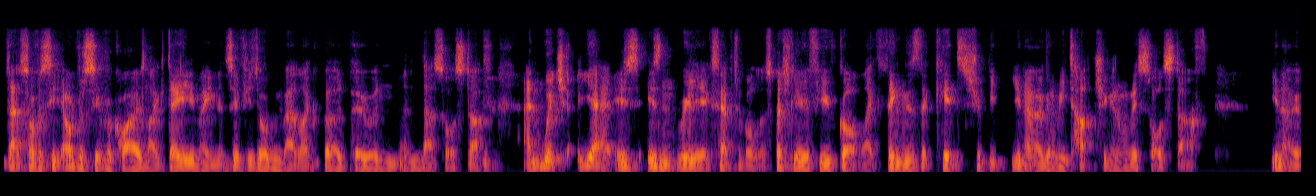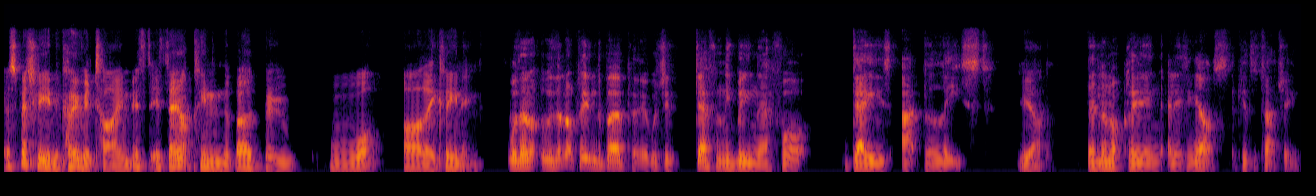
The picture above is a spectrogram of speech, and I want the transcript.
that's obviously obviously requires like daily maintenance if you're talking about like bird poo and and that sort of stuff Mhm. and which yeah is isn't really acceptable especially if you've got like things that kids should be you know are going to be touching and all this sort of stuff you know especially in the covid time if if they're not cleaning the bird poo what are they cleaning well, they're not, well, they're not cleaning the bird poo, which had definitely been there for days at the least. Yeah. Then they're not cleaning anything else. The kids are touching.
